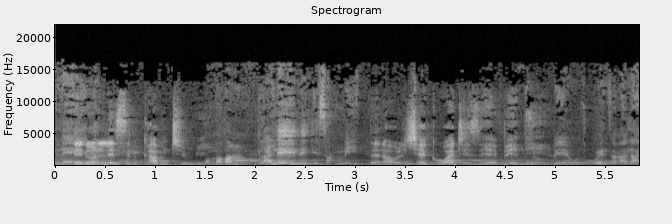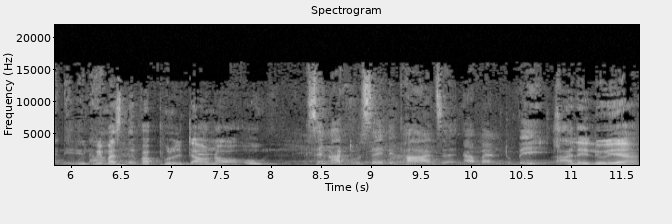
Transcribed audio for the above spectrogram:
If they don't listen, come to me. uma bangakulaleli iza kumina Then I will check what is happening. bheka ukuthi kwenzakalani We, we must never pull down our own. Singadoseli phansi abantu bethu Hallelujah.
